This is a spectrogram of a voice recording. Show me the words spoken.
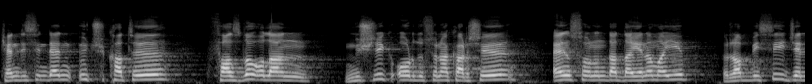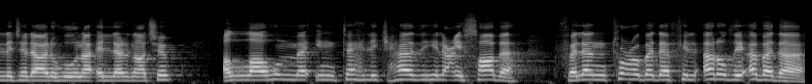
kendisinden üç katı fazla olan müşrik ordusuna karşı en sonunda dayanamayıp Rabbisi Celle Celaluhu'na ellerini açıp Allahümme in tehlik hâzihil isabe felen tu'bede fil ardı ebede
